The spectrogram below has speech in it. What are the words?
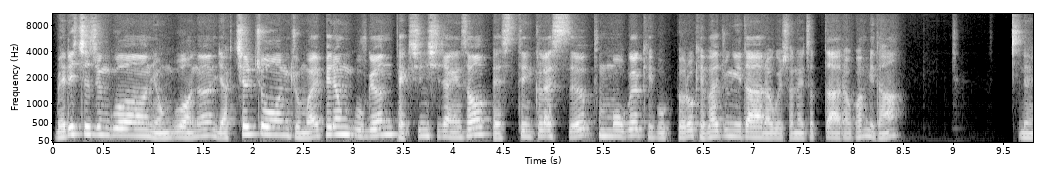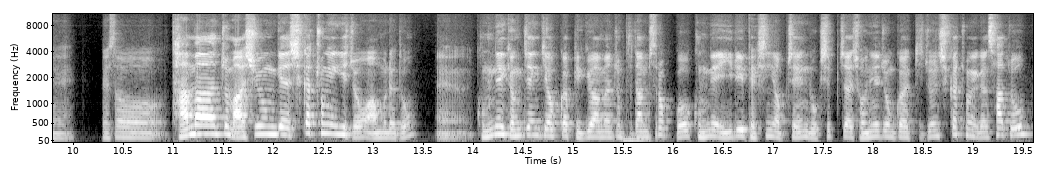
메리츠 증권 연구원은 약 7조 원 규모의 폐렴 구균 백신 시장에서 best in class 품목을 목표로 개발 중이다라고 전해졌다라고 합니다. 네. 그래서 다만 좀 아쉬운 게 시가총액이죠. 아무래도 예, 국내 경쟁 기업과 비교하면 좀 부담스럽고 국내 1위 백신 업체인 녹십자 전일 종가 기준 시가총액은 4조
